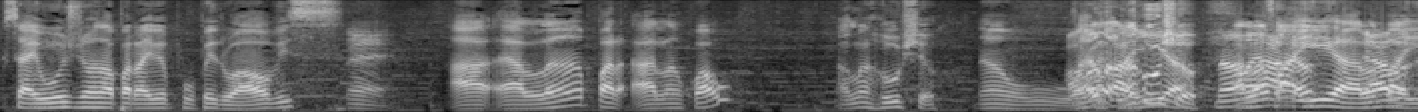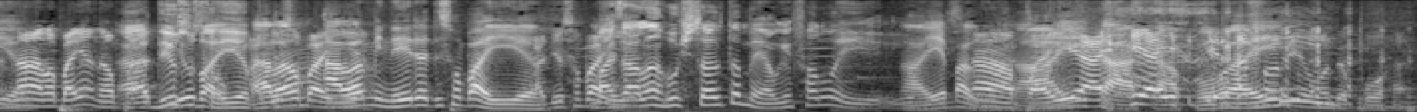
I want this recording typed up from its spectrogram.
que saiu hoje no Jornal Paraíba por Pedro Alves, É. a, Alan qual? Alan Ruschel. Não, o Alan Bahia. Ruschel. Não, Alan é- Bahia, Alan Alan- Bahia. Não, Alan Bahia não. Adilson Bahia, Alan, Bahia. Alan Mineiro e Adilson Bahia. Adilson Bahia. Mas Alan Ruschel saiu também, alguém falou aí. Aí é bagunça. Não, pá, aí, aí, tá, aí, aí, acabou, tiração de aí, onda, porra.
